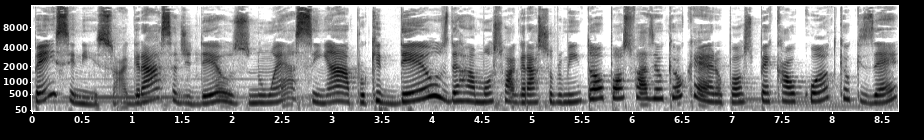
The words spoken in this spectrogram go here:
Pense nisso, a graça de Deus não é assim, ah, porque Deus derramou sua graça sobre mim, então eu posso fazer o que eu quero, eu posso pecar o quanto que eu quiser,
